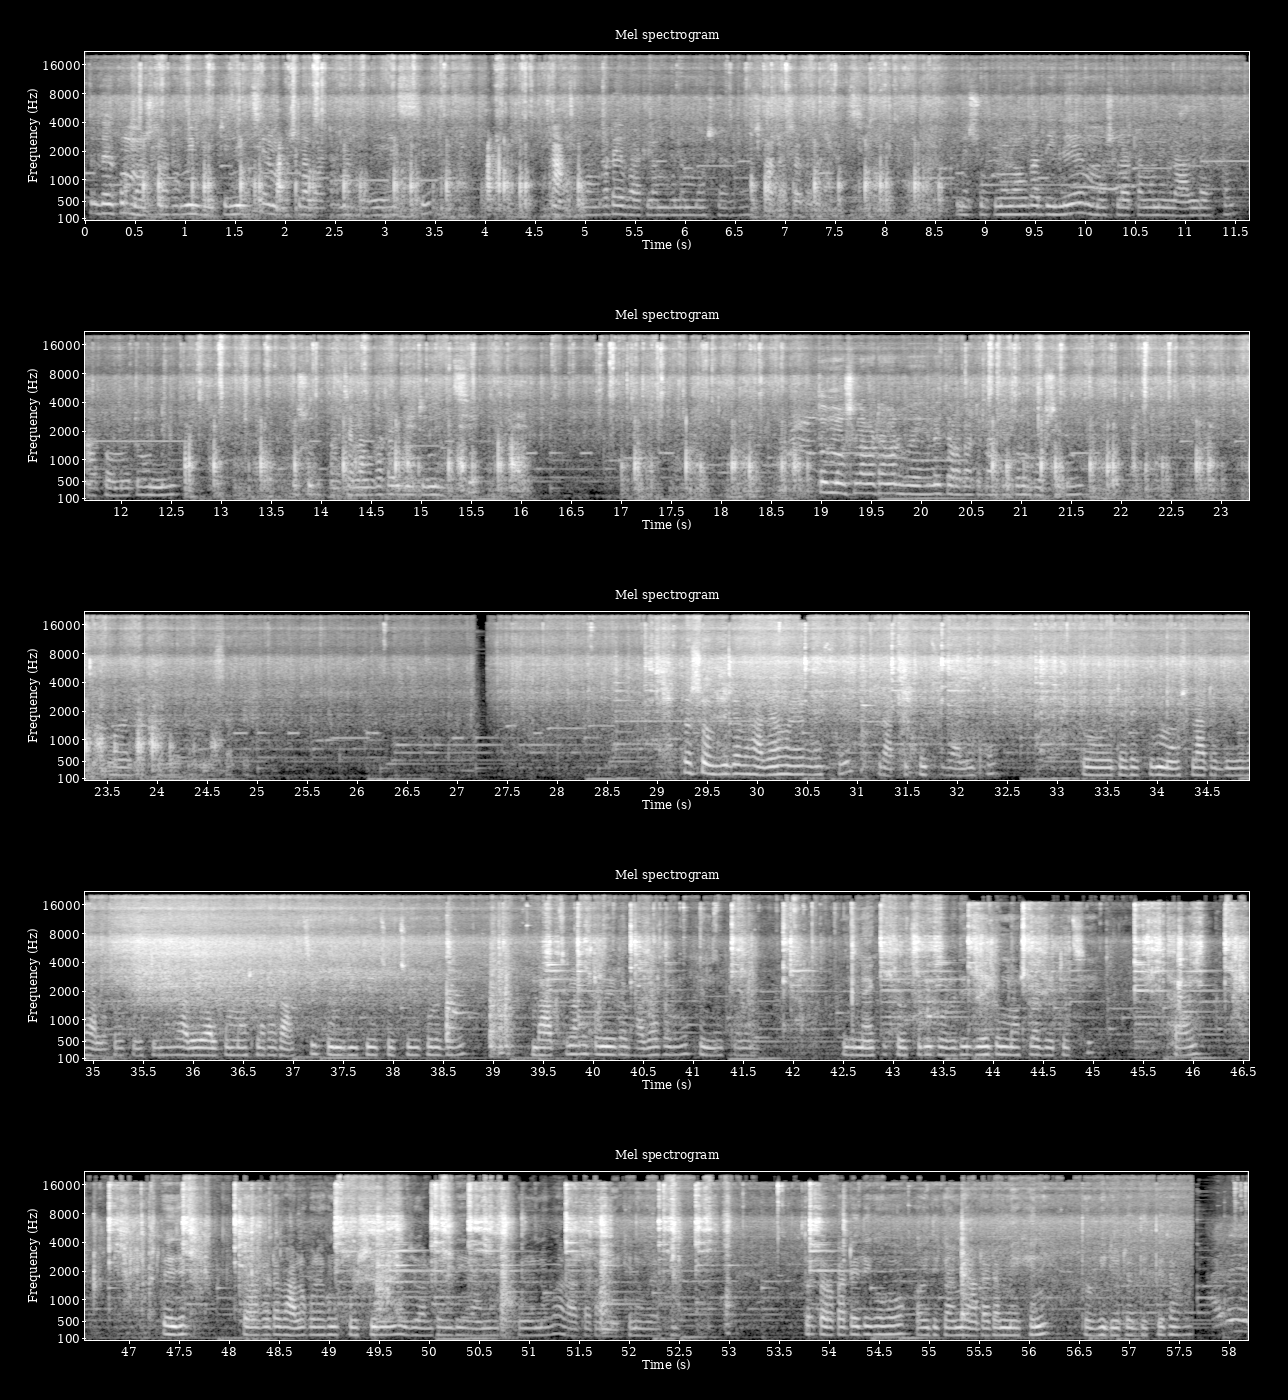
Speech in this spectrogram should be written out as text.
তো দেখো মশলাটা আমি বেটে নিচ্ছি আর মশলা বাটা আমার হয়ে এসছে। কাঁচা লঙ্কাটাই বাটলাম বলে মশলাটা সাদা সাদা দেখাচ্ছে মানে শুকনো লঙ্কা দিলে মশলাটা মানে লাল দেখায় আর টমেটো নেই। শুধু কাঁচা লঙ্কাটাই বেটে নিচ্ছি। মশলা বাটা আমার হয়ে গেলে তরকারিটা তাড়াতাড়ি করে বসিয়ে দেবো। তো সবজিটা ভাজা হয়ে গেছে রাতে কচু আলুটা। তো এটাতে একটু মশলাটা দিয়ে ভালো করে কষিয়ে নেব আর এই অল্প মশলাটা রাখছি কুঁদরি দিয়ে চচড়ি করে দেবো। ভাবছিলাম কুঁদরিটা ভাজা করব, কিন্তু পরে জন্য একটু চচড়ি করে দিই। যেহেতু মশলা বেটেছি, তাই। তো এই যে তরকাটা ভালো করে এখন কষিয়ে নিয়ে জল টল দিয়ে রান্না করে নেব আর আটাটা মেখে নেব এখন। তো তরকারিটা এদিকে হোক, ওইদিকে আমি আটাটা মেখে নিই। তো ভিডিওটা দেখতে থাকো।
